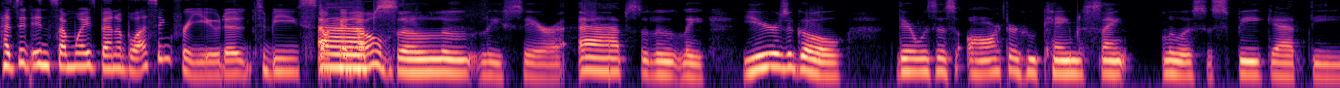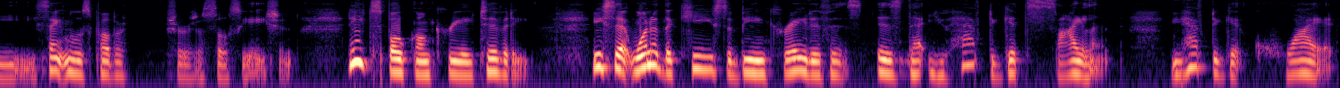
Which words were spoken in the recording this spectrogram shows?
has it in some ways been a blessing for you to, to be stuck at home? Absolutely, Sarah. Absolutely. Years ago, there was this author who came to St. Louis to speak at the St. Louis Publishers Association. And he spoke on creativity. He said one of the keys to being creative is, is that you have to get silent, you have to get quiet,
